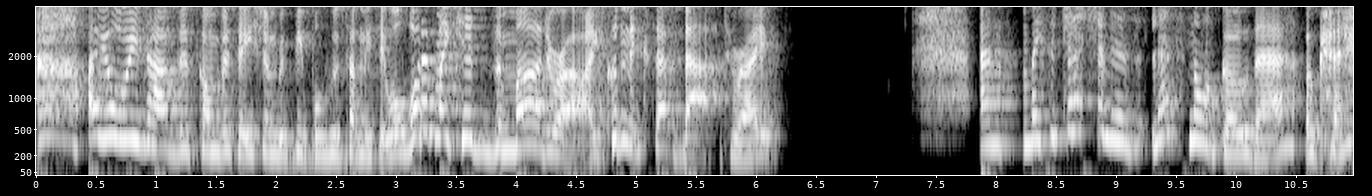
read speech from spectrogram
I always have this conversation with people who suddenly say, Well, what if my kid's a murderer? I couldn't accept that, right? And my suggestion is let's not go there, okay?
